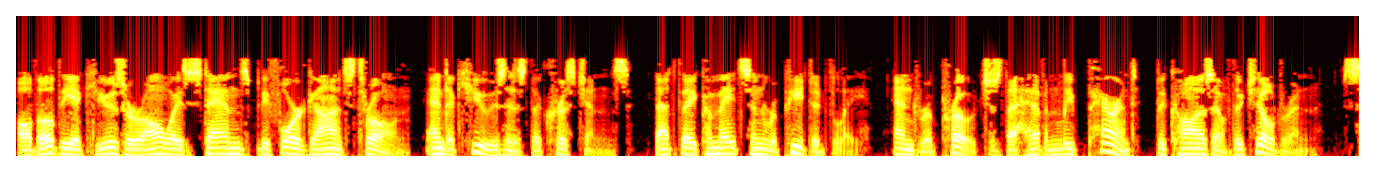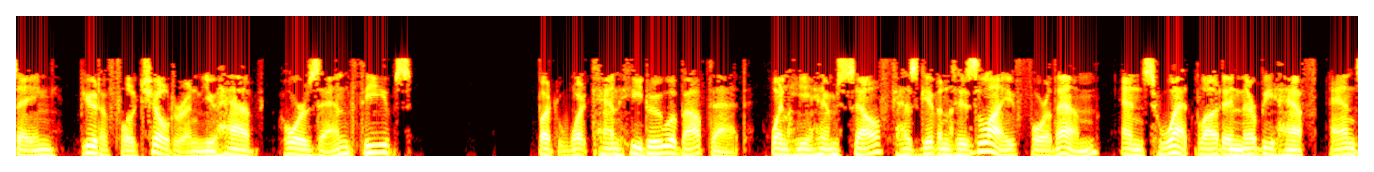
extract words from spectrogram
although the accuser always stands before God's throne and accuses the Christians that they commit sin repeatedly, and reproaches the heavenly parent because of the children, saying, Beautiful children you have, whores and thieves, but what can he do about that, when he himself has given his life for them, and sweat blood in their behalf, and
